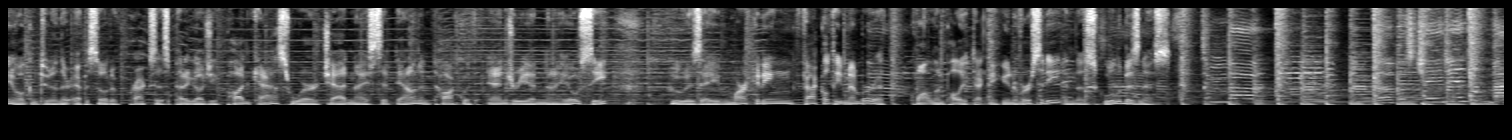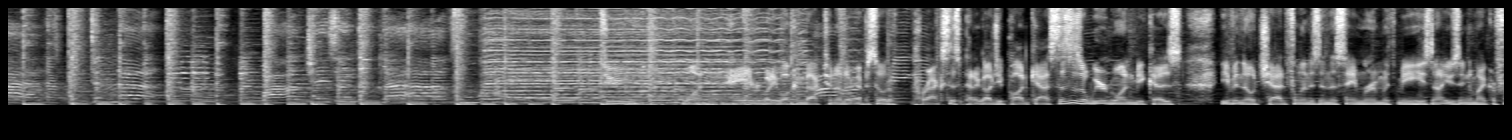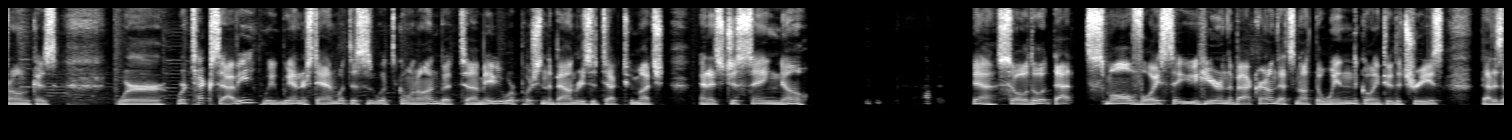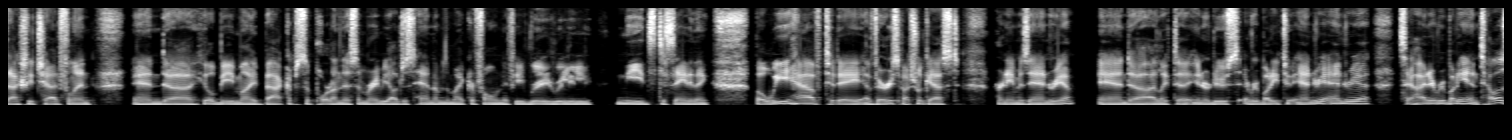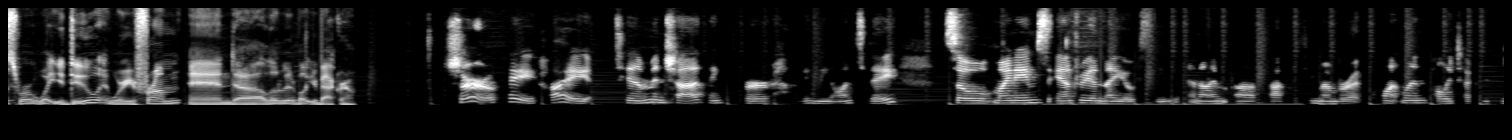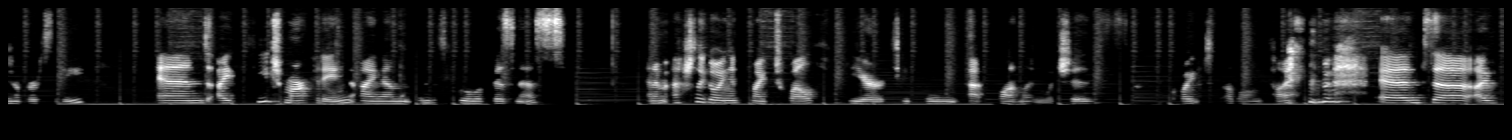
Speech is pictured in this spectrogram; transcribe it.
everybody. Welcome to another episode of Praxis Pedagogy Podcast, where Chad and I sit down and talk with Andrea Niosi, who is a marketing faculty member at Kwantlen Polytechnic University in the School of Business. Back to another episode of Praxis Pedagogy Podcast. This is a weird one because even though Chad Flynn is in the same room with me, he's not using a microphone because we're we're tech savvy. We, we understand what this is what's going on, but uh, maybe we're pushing the boundaries of tech too much, and it's just saying no. Yeah. So th- that small voice that you hear in the background, that's not the wind going through the trees. That is actually Chad Flynn. And uh, he'll be my backup support on this. And maybe I'll just hand him the microphone if he really, really needs to say anything. But we have today a very special guest. Her name is Andrea. And uh, I'd like to introduce everybody to Andrea. Andrea, say hi to everybody and tell us where, what you do, where you're from, and uh, a little bit about your background. Sure. Okay. Hi, Tim and Chad. Thanks for having me on today. So, my name's Andrea Niosi, and I'm a faculty member at Kwantlen Polytechnic University. And I teach marketing. I am in the School of Business. And I'm actually going into my 12th year teaching at Kwantlen, which is quite a long time. and uh, I've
